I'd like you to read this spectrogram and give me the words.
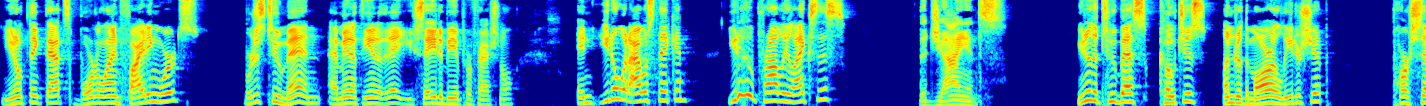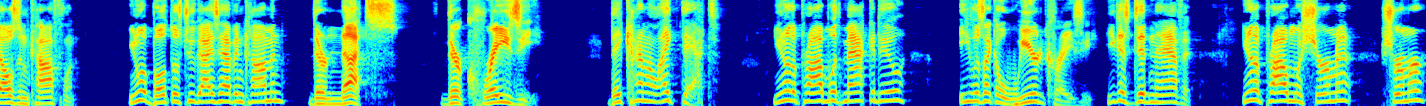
You don't think that's borderline fighting words? We're just two men. I mean, at the end of the day, you say to be a professional. And you know what I was thinking? You know who probably likes this? The Giants. You know the two best coaches under the Mara leadership? Parcells and Coughlin. You know what both those two guys have in common? They're nuts. They're crazy. They kind of like that. You know the problem with McAdoo? He was like a weird crazy. He just didn't have it. You know the problem with Sherman? Shurmur?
